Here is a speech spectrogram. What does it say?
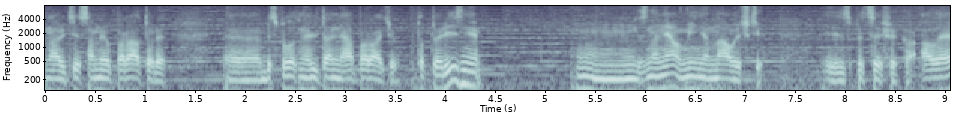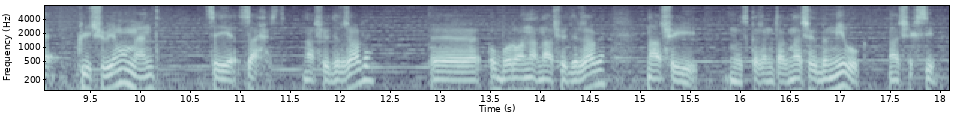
навіть ті самі оператори е, безпілотних літальних апаратів. Тобто різні знання, вміння, навички і специфіка. Але ключовий момент це є захист нашої держави, е, оборона нашої держави, нашої, ну скажімо так, наших домівок, наших сімей.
